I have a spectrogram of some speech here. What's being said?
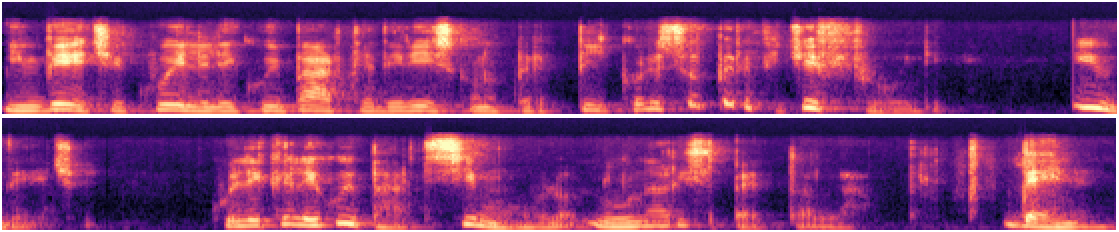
invece quelli le cui parti aderiscono per piccole superfici e fluidi invece quelli che le cui parti si muovono l'una rispetto all'altra. Bene.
